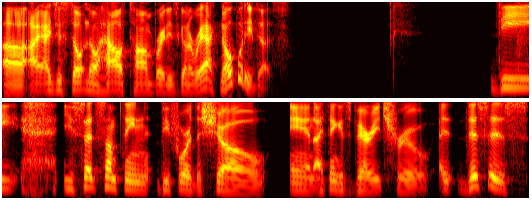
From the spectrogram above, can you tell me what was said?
uh, I, I, just don't know how Tom Brady's going to react. Nobody does. The you said something before the show, and I think it's very true. Uh, this is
